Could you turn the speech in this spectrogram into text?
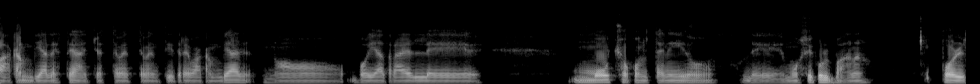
va a cambiar este año, este 2023 va a cambiar. No voy a traerle mucho contenido de música urbana. ¿Por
